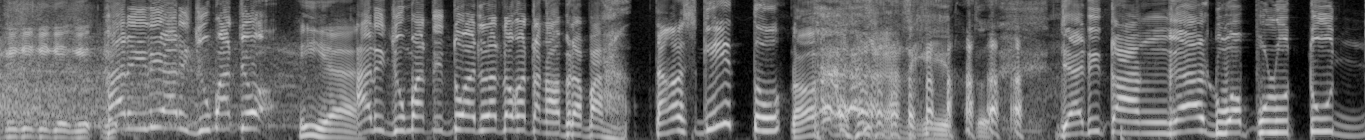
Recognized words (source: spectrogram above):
Gigi gigi gigi. Hari ini hari Jumat, Jo. Iya. Hari Jumat itu adalah tau gak tanggal berapa? Tanggal segitu. Oh, segitu. Jadi tanggal 27.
